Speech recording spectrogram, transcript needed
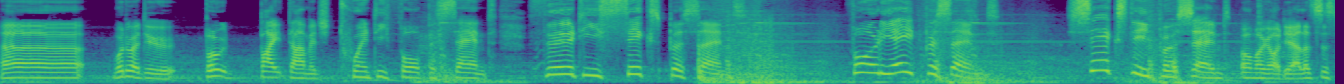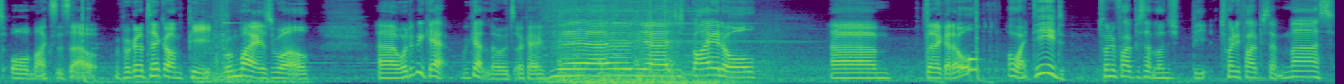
Uh, what do I do? Boat bite damage 24%, 36%, 48%, 60%. Oh my god, yeah, let's just all max this out. If we're gonna take on Pete, we might as well. Uh, what do we get? We get loads. Okay. Yeah, yeah, just buy it all. Um, did I get it all? Oh, I did. 25% lunge speed, 25% mass,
